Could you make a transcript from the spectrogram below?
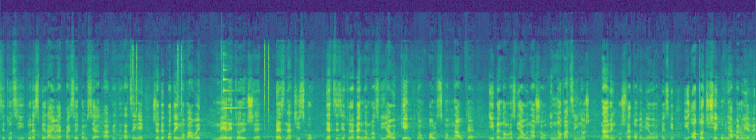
instytucji, które wspierają, jak Państwowej Komisji Akredytacyjnej, żeby podejmowały merytoryczne, bez nacisków decyzje, które będą rozwijały piękną polską naukę i będą rozwijały naszą innowacyjność na rynku światowym i europejskim. I o to dzisiaj głównie apelujemy,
